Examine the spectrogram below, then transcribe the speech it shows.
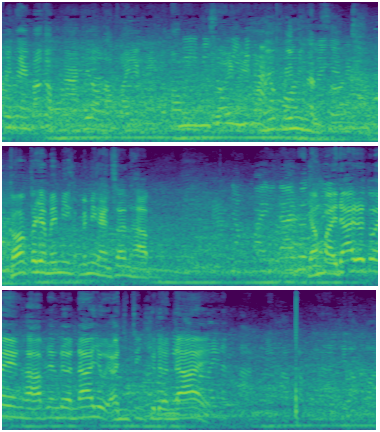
เป็นไงบ้างกับงานที่เรารับไว้อย่างนี้ก็ต้องมีมีช่วงนี้มีถ่ายไม่ละครไม่มีแคนเซิล ก็ก็ยังไม่มีไม่มีแคนเซิลครับ ยังไปได้ด้วยยังไปได้ด้วยตัวเองครับ ยังเดินได้อยู่อันจริงๆคือเดินได้อะไรต่างๆไหมครับกับงานที่รับไว้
